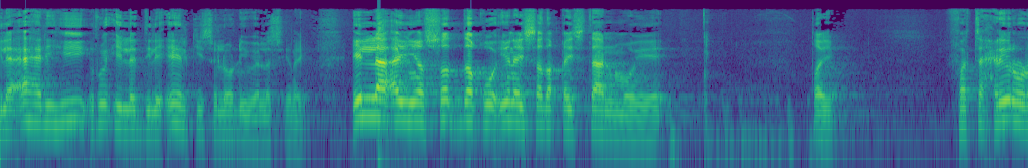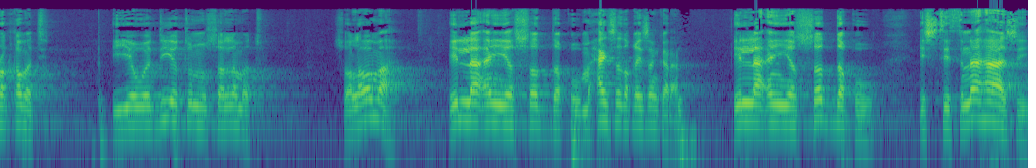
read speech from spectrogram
ilaa ahlihi ruuxii la dilay ehelkiisa loo dhiibayo la siinayo ilaa an yasadaquu inay sadaqaystaan mooye. Ayb fa raqabatin iyo wadiyatun musallamatu. Soo laba maaha ilaa an yasadaquu maxay sadaqaysan karaan? Ilaa an yasadaquu istinahaasi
